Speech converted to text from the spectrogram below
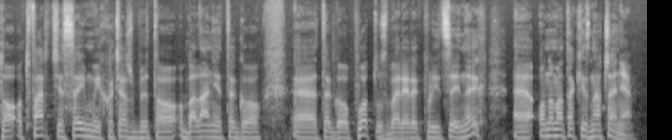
to otwarcie Sejmu i chociażby to obalanie tego, e, tego płotu z barierek policyjnych, e, ono ma takie znaczenie.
